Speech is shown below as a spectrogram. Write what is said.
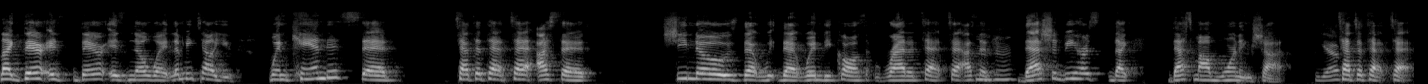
Like there is there is no way. Let me tell you, when Candace said tat tat tat tat, I said she knows that we, that Wendy calls rat a tat tat. I said Mhm. that should be her like that's my warning shot. Yeah, Tat tat tat tat.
